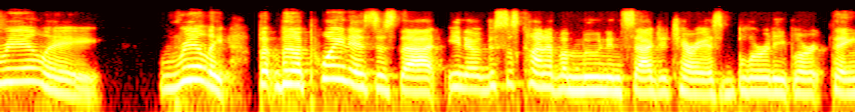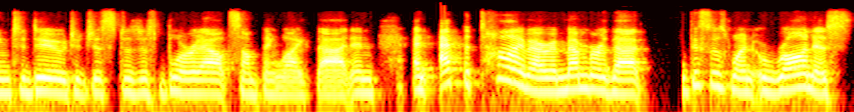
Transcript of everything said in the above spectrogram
really. really but, but the point is is that you know this is kind of a moon in sagittarius blurty blurt thing to do to just to just blurt out something like that and and at the time i remember that this was when uranus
